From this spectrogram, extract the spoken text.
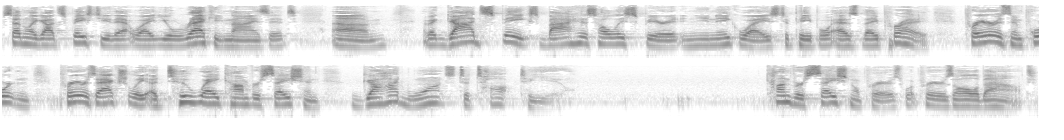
suddenly God speaks to you that way. You'll recognize it. Um, but God speaks by His Holy Spirit in unique ways to people as they pray. Prayer is important. Prayer is actually a two way conversation. God wants to talk to you. Conversational prayer is what prayer is all about.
